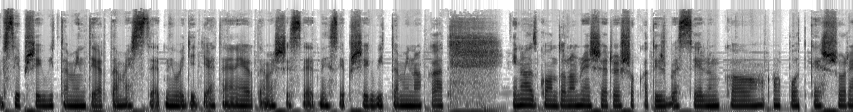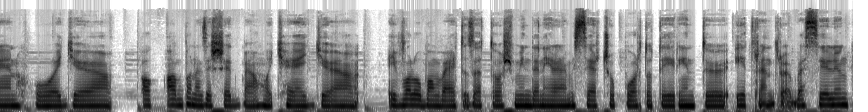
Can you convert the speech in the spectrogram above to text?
szépségvitamint érdemes szedni, vagy egyáltalán érdemes szedni szépségvitaminokat. Én azt gondolom, és erről sokat is beszélünk a, a podcast során, hogy abban az esetben, hogyha egy egy valóban változatos, minden élelmiszercsoportot érintő étrendről beszélünk,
